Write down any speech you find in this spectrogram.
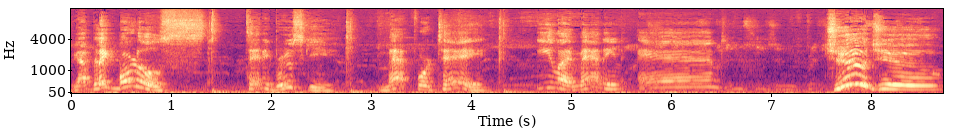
We got Blake Bortles, Tedy Bruschi, Matt Forte, Eli Manning, and Juju.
